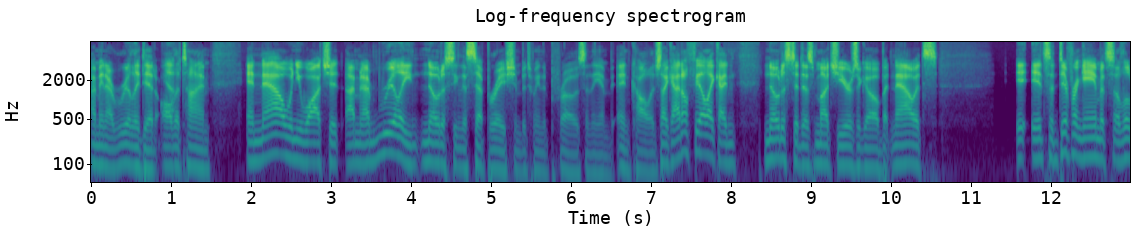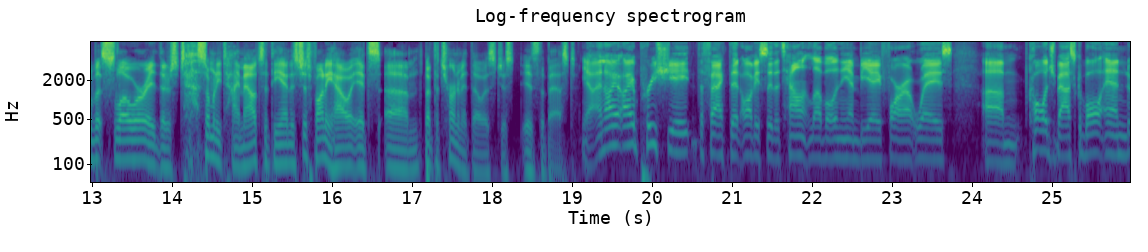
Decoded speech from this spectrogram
I mean, I really did all yeah. the time and now when you watch it, I mean, I'm really noticing the separation between the pros and the and college. Like I don't feel like I noticed it as much years ago, but now it's it, it's a different game. It's a little bit slower. There's t- so many timeouts at the end. It's just funny how it's. Um, but the tournament though is just is the best. Yeah, and I, I appreciate the fact that obviously the talent level in the NBA far outweighs um, college basketball. And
